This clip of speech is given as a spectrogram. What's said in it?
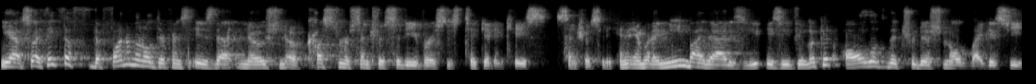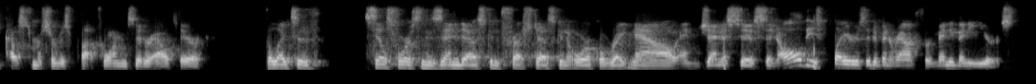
Yeah, so I think the, the fundamental difference is that notion of customer centricity versus ticket and case centricity. And, and what I mean by that is, you, is if you look at all of the traditional legacy customer service platforms that are out there, the likes of Salesforce and Zendesk and Freshdesk and Oracle RightNow and Genesys and all these players that have been around for many, many years.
